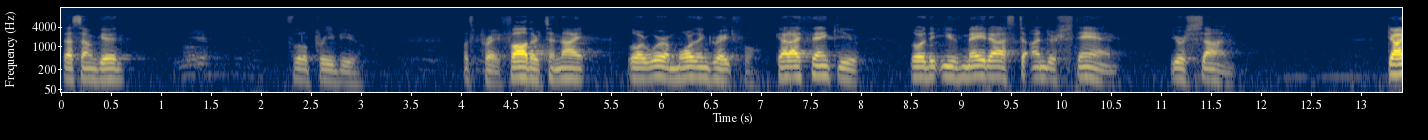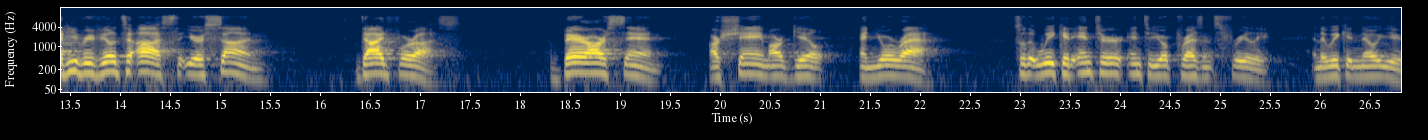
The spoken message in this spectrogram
Does that sound good? It's a little preview. Let's pray. Father, tonight, Lord, we're more than grateful. God, I thank you, Lord, that you've made us to understand your Son. God, you've revealed to us that your Son died for us, bear our sin, our shame, our guilt, and your wrath, so that we could enter into your presence freely and that we could know you.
